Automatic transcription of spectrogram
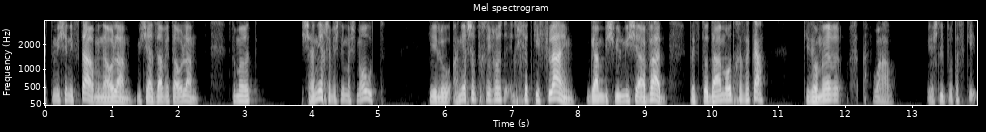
את מי שנפטר מן העולם, מי שעזב את העולם. זאת אומרת, שאני עכשיו יש לי משמעות. כאילו, אני עכשיו צריך לחיות, לחיות כפליים, גם בשביל מי שעבד, וזו תודעה מאוד חזקה. כי זה אומר, וואו, יש לי פה תפקיד.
